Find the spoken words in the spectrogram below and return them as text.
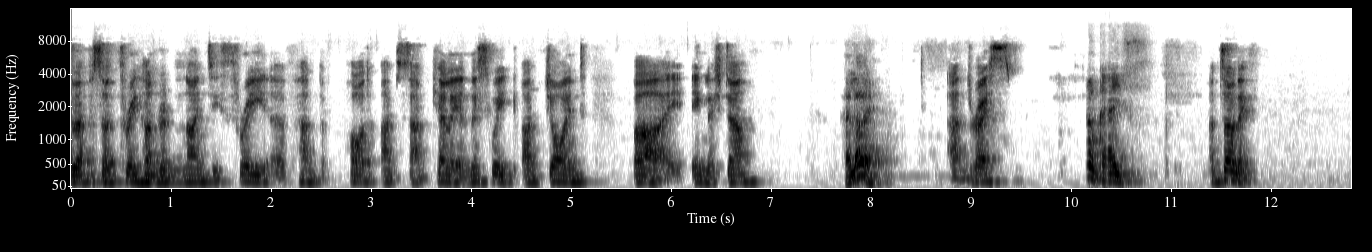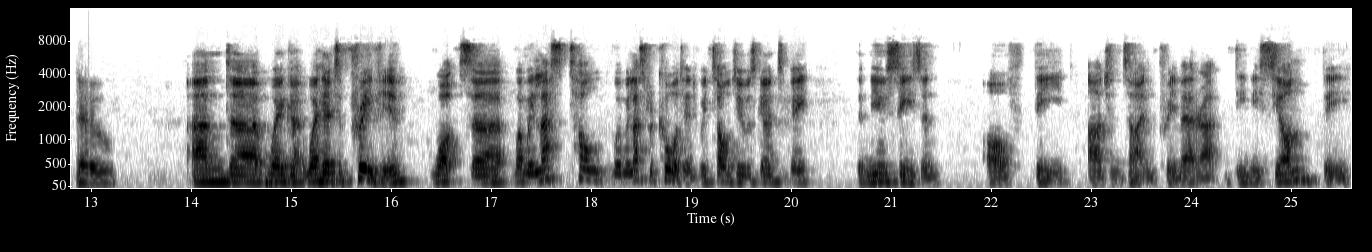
To episode 393 of Hand of Pod. I'm Sam Kelly, and this week I'm joined by English Dan, Hello. Andres, Hello, guys. and Tony. Hello. And uh, we're go- we're here to preview what uh, when we last told when we last recorded, we told you was going to be the new season of the Argentine Primera División, the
